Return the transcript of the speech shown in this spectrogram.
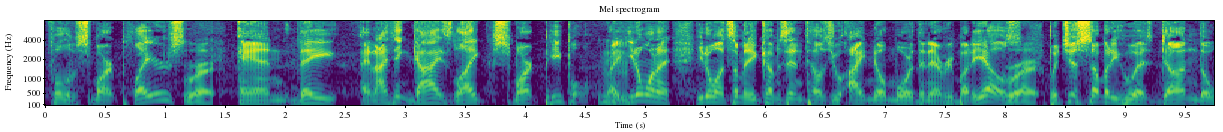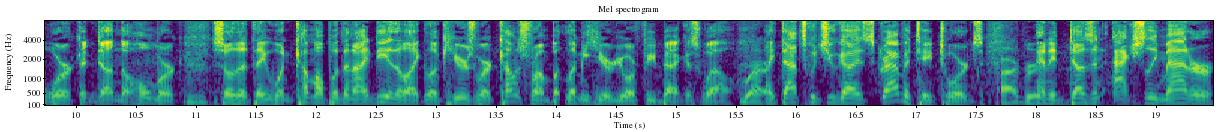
full of smart players, Right. And they and I think guys like smart people, right? Mm-hmm. You don't want to you don't want somebody who comes in and tells you I know more than everybody else, Right. But just somebody who has done the work and done the homework, Mm. so that they would come up with an idea. They're like, look, here's where it comes from, but let me hear your feedback as well. Right. Like that's what you guys gravitate towards. I agree. And it doesn't actually matter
